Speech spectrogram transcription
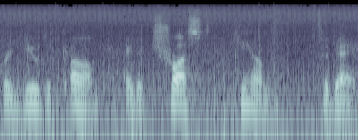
for you to come and to trust him today.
